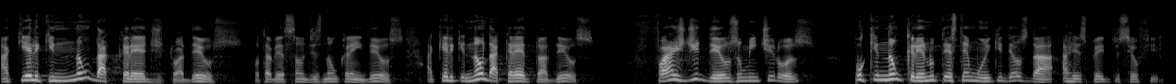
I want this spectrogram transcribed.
aquele que não dá crédito a Deus, outra versão diz não crê em Deus, aquele que não dá crédito a Deus, faz de Deus um mentiroso, porque não crê no testemunho que Deus dá a respeito de seu filho.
